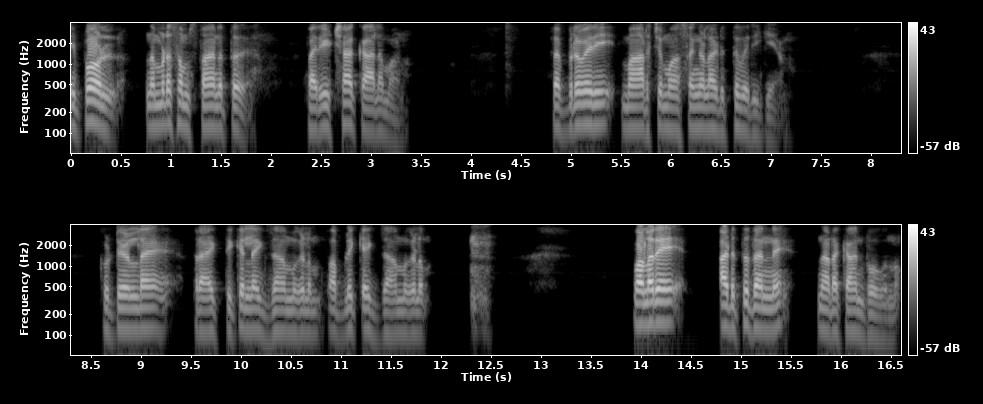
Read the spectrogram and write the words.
ഇപ്പോൾ നമ്മുടെ സംസ്ഥാനത്ത് പരീക്ഷാകാലമാണ്. ഫെബ്രുവരി മാർച്ച് മാസങ്ങൾ അടുത്ത് വരികയാണ്. കുട്ടികളുടെ പ്രാക്ടിക്കൽ എക്സാമുകളും പബ്ലിക് എക്സാമുകളും വളരെ അടുത്ത് തന്നെ നടക്കാൻ പോകുന്നു.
